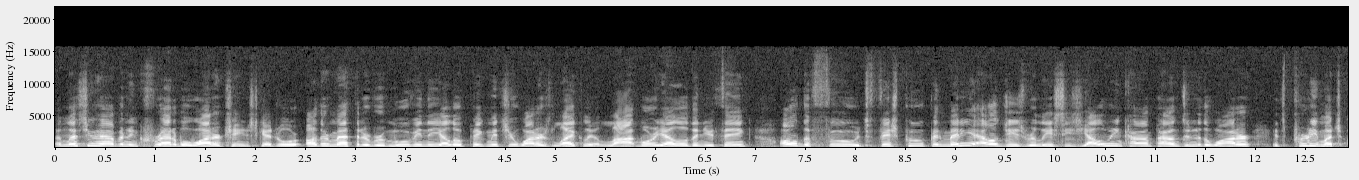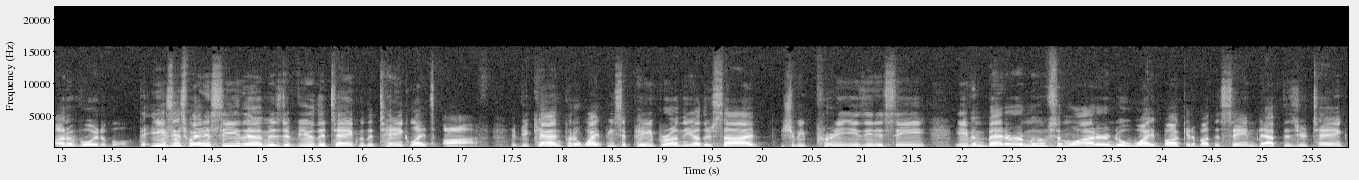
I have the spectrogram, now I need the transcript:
Unless you have an incredible water change schedule or other method of removing the yellow pigments, your water is likely a lot more yellow than you think. All the foods, fish poop, and many algae release these yellowing compounds into the water. It's pretty much unavoidable. The easiest way to see them is to view the tank with the tank lights off. If you can, put a white piece of paper on the other side. It should be pretty easy to see. Even better, remove some water into a white bucket about the same depth as your tank.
